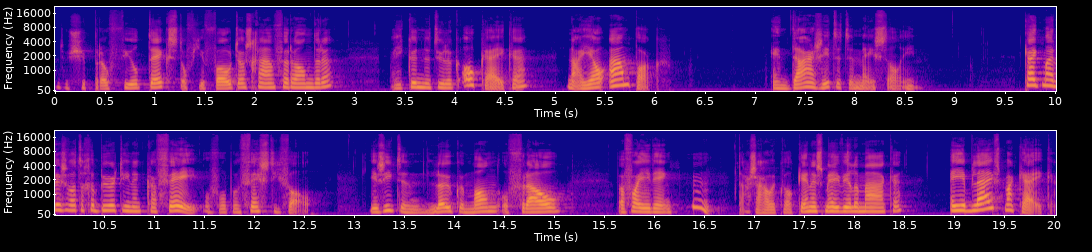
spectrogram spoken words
dus je profieltekst of je foto's gaan veranderen. Maar je kunt natuurlijk ook kijken naar jouw aanpak. En daar zit het er meestal in. Kijk maar eens wat er gebeurt in een café of op een festival. Je ziet een leuke man of vrouw waarvan je denkt, hm, daar zou ik wel kennis mee willen maken. En je blijft maar kijken.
